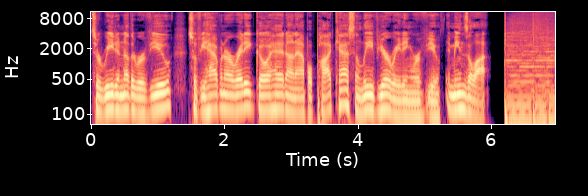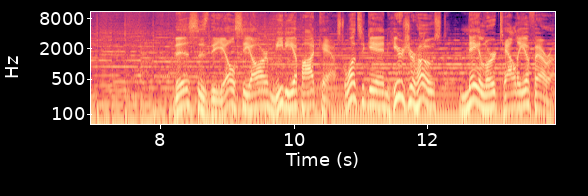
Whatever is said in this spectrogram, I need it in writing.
to read another review. So if you haven't already, go ahead on Apple Podcasts and leave your rating review. It means a lot. This is the LCR Media Podcast. Once again, here's your host, Naylor Taliaferro.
